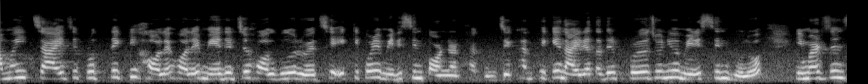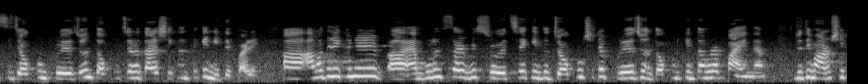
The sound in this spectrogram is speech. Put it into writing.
আমি চাই যে প্রত্যেকটি হলে হলে মেয়েদের যে হলগুলো রয়েছে, একটি করে মেডিসিন কর্নার থাকুক। যেখান থেকে নারীরা তাদের প্রয়োজনীয় মেডিসিনগুলো ইমার্জেন্সি যখন প্রয়োজন, তখন যেন তারা সেখান থেকে নিতে পারে। আমাদের এখানে অ্যাম্বুলেন্স সার্ভিস রয়েছে, কিন্তু যখন সেটা প্রয়োজন, তখন কিন্তু আমরা পাই না। যদি মানসিক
